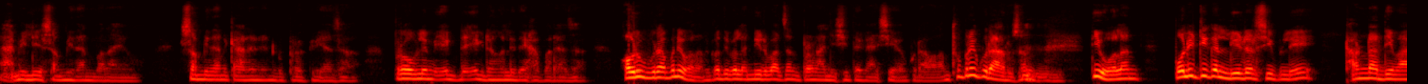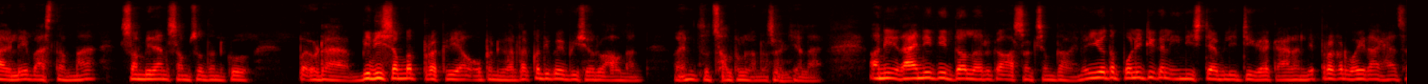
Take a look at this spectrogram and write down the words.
हामीले संविधान बनायौँ। संविधान कार्यान्वयनको प्रक्रिया छ। प्रब्लम एक एक ढङ्गले देखा परेको छ। अरू कुरा पनि होलान्। कति बेला निर्वाचन प्रणालीसित गाँसिएको कुरा होलान्। थुप्रै कुराहरू छन्। ती होलान्। पोलिटिकल लिडरसिपले ठन्डा दिमागले वास्तवमा संविधान संशोधनको एउटा विधिसम्मत प्रक्रिया ओपन गर्दा कतिपय विषयहरू आउलान्। होइन त्यो छलफल गर्न सकिएला। अनि राजनीतिक दलहरूका असक्षमता होइन। यो त पोलिटिकल इन्स्टेबिलिटीका कारणले प्रकट भइरहेको छ।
